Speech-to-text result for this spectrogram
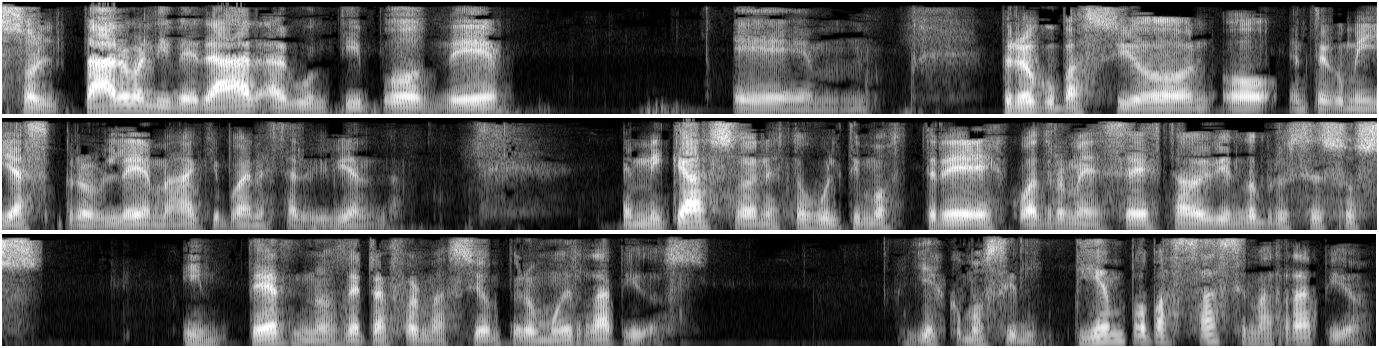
soltar o a liberar algún tipo de eh, preocupación o, entre comillas, problema que puedan estar viviendo. En mi caso, en estos últimos tres, cuatro meses, he estado viviendo procesos internos de transformación, pero muy rápidos. Y es como si el tiempo pasase más rápido.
